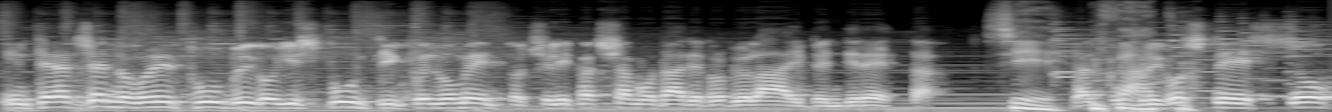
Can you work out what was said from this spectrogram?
interagendo con il pubblico gli spunti in quel momento ce li facciamo dare proprio live in diretta Sì, dal infatti. pubblico stesso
